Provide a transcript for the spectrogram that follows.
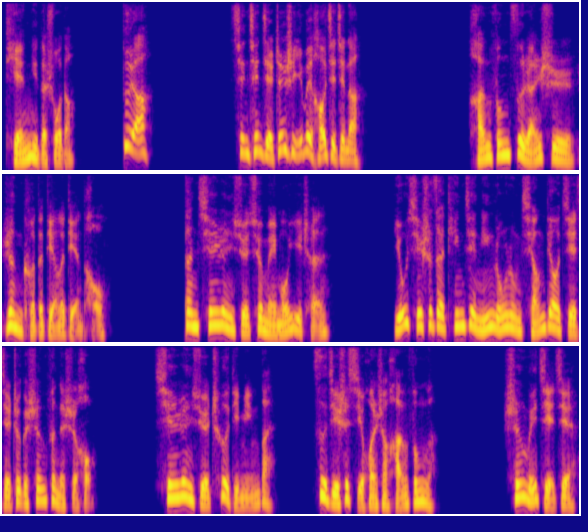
甜腻的说道：“对啊。”芊芊姐真是一位好姐姐呢。韩风自然是认可的点了点头，但千仞雪却美眸一沉，尤其是在听见宁荣荣强调姐姐这个身份的时候，千仞雪彻底明白自己是喜欢上韩风了。身为姐姐，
